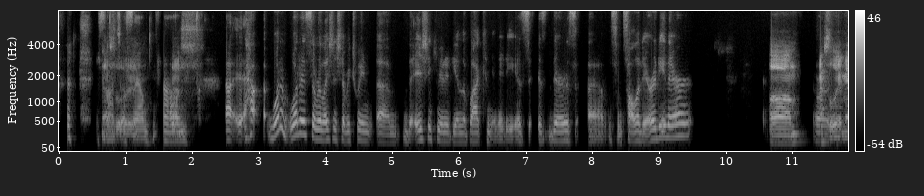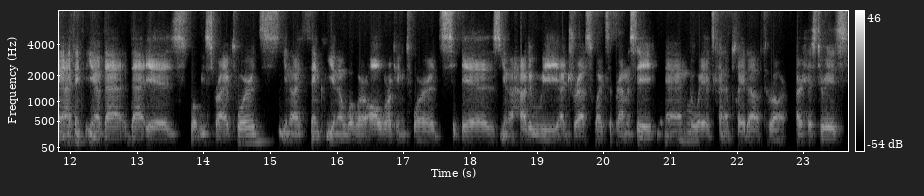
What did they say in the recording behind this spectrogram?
it's not just them um, yes. Uh, how, what what is the relationship between um, the Asian community and the Black community? Is is there's uh, some solidarity there? Um, Or- absolutely. I mean, I think you know that that is what we strive towards. You know, I think you know what we're all working towards is you know how do we address white supremacy and the Mhm. way it's kind of played out through our, our histories.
